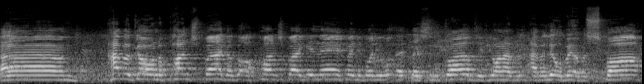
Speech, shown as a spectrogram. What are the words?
Um, have a go on the punch bag. I've got a punch bag in there if anybody there's some gloves if you want to have, have a little bit of a spar.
